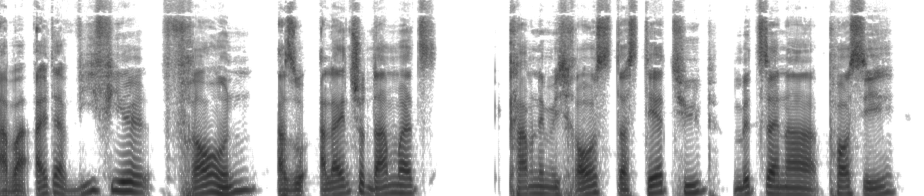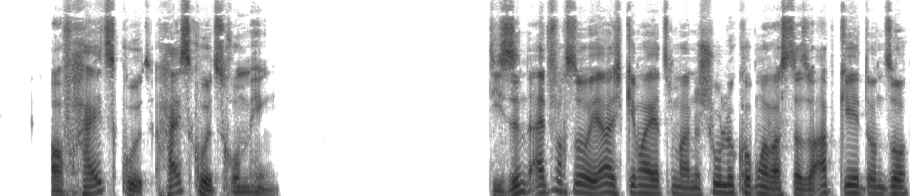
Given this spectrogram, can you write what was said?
Aber Alter, wie viel Frauen, also allein schon damals kam nämlich raus, dass der Typ mit seiner Posse auf Highschools, Highschools rumhing. Die sind einfach so, ja, ich gehe mal jetzt mal in eine Schule, guck mal, was da so abgeht und so.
